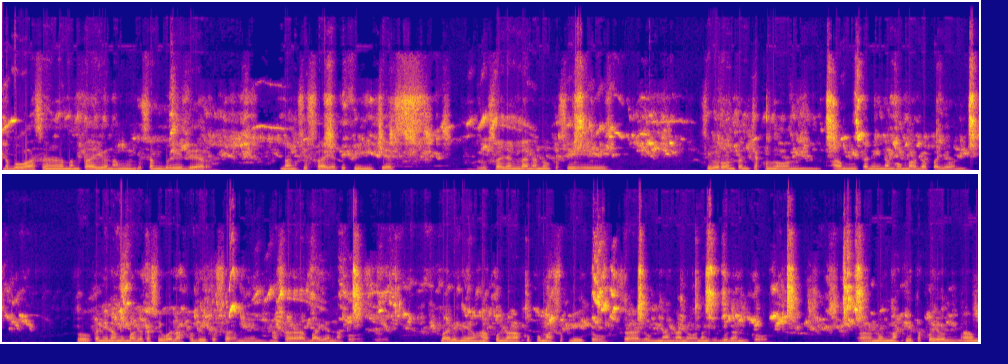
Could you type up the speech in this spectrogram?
nabawasan na naman tayo ng isang breeder ng Society Finches. So, sayang lang, ano, kasi siguro ang tansya ko noon, um, kaninang umaga pa yon So, kaninang umaga kasi wala ako dito sa amin, nasa bayan ako. So, bali ngayong hapon lang ako pumasok dito sa loob ng, ano, ng ibunan ko. Ah, nung nakita ko yun, um,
